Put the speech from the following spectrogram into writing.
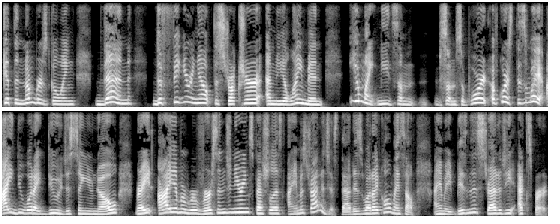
get the numbers going, then the figuring out the structure and the alignment you might need some some support. Of course this is why i do what i do just so you know right? I am a reverse engineering specialist. I am a strategist. That is what i call myself. I am a business strategy expert.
